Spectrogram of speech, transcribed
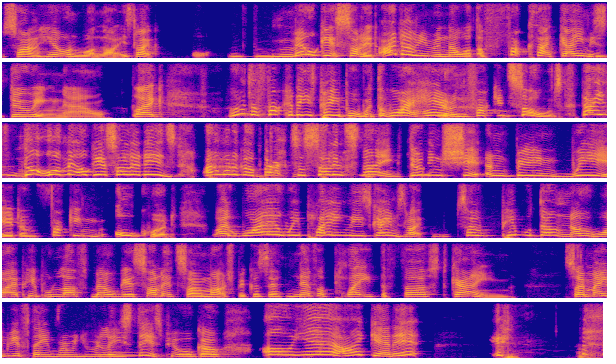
Silent Hill and whatnot. It's like Metal Gear Solid. I don't even know what the fuck that game is doing now. Like who the fuck are these people with the white hair and the fucking swords? That is not what Metal Gear Solid is. I want to go back to Solid Snake doing shit and being weird and fucking awkward. Like, why are we playing these games? Like, so people don't know why people love Metal Gear Solid so much because they've never played the first game. So maybe if they re release this, people will go, oh, yeah, I get it.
